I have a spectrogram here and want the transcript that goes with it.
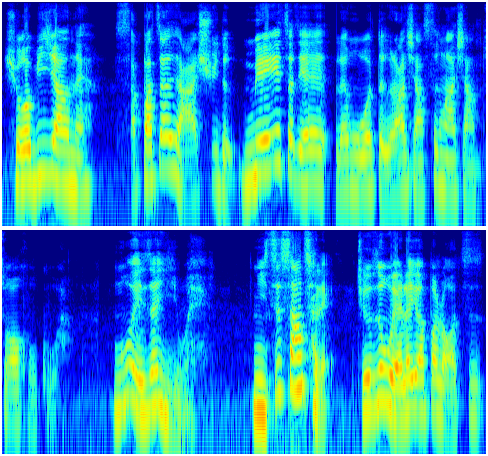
小皮匠呢？十八只牙须头，每一只侪辣我头浪向、身浪向招呼过啊！我一直以为，儿子生出来就是为了要拨老子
